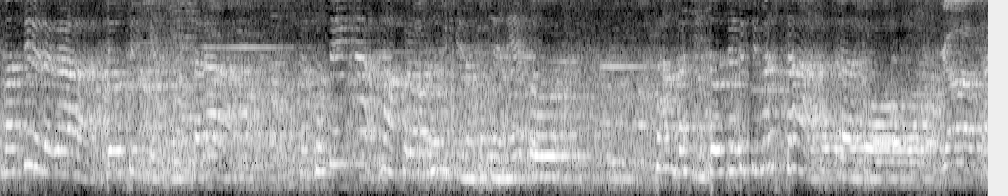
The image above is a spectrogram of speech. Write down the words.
マチルダが乗船客としたら都線がまあこれ尾道の都線ね。こう桟橋に到着しました。そしたらこうがあー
